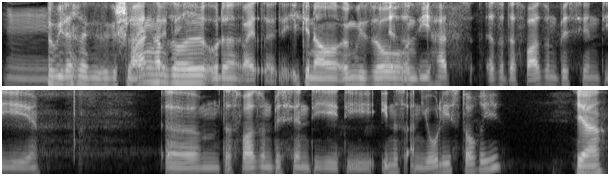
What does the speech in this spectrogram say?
Irgendwie, dass er sie geschlagen haben soll oder Beidseitig. genau, irgendwie so. Also sie hat, also das war so ein bisschen die, ähm, das war so ein bisschen die, die Ines Agnoli-Story. ja,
